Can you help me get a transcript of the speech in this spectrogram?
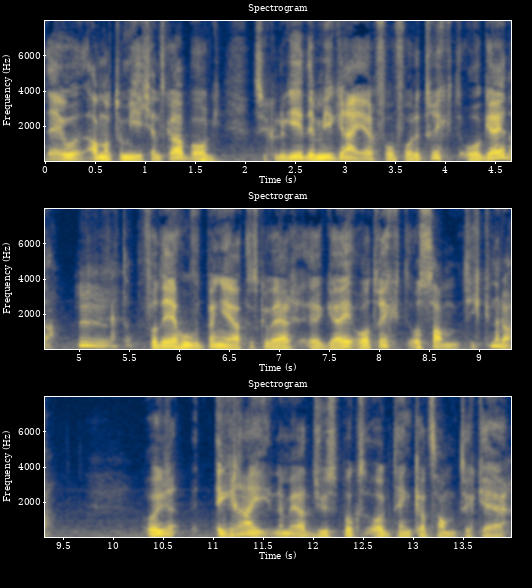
det er jo anatomikjennskap og psykologi. Det er mye greier for å få det trygt og gøy, da. Mm. For det hovedpoenget er at det skal være eh, gøy og trygt, og samtykkende, da. Og jeg, jeg regner med at Juicebox òg tenker at samtykke er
